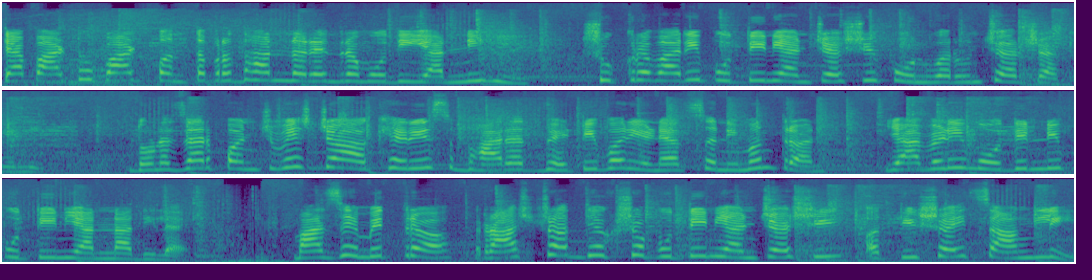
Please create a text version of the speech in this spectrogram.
त्या पाठोपाठ पंतप्रधान नरेंद्र मोदी यांनीही शुक्रवारी पुतीन यांच्याशी फोनवरून चर्चा केली. दोन हजार पंचवीसच्या अखेरीस भारत भेटीवर येण्याचं निमंत्रण यावेळी मोदींनी पुतीन यांना दिलंय. माझे मित्र राष्ट्राध्यक्ष पुतीन यांच्याशी अतिशय चांगली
